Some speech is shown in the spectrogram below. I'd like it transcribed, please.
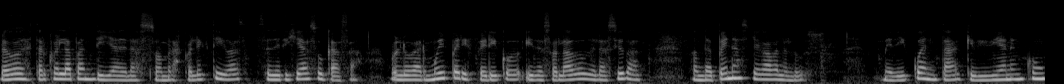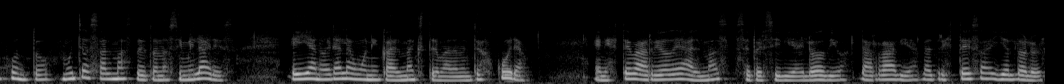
Luego de estar con la pandilla de las sombras colectivas, se dirigía a su casa, un lugar muy periférico y desolado de la ciudad, donde apenas llegaba la luz. Me di cuenta que vivían en conjunto muchas almas de tonos similares, ella no era la única alma extremadamente oscura. En este barrio de almas se percibía el odio, la rabia, la tristeza y el dolor.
